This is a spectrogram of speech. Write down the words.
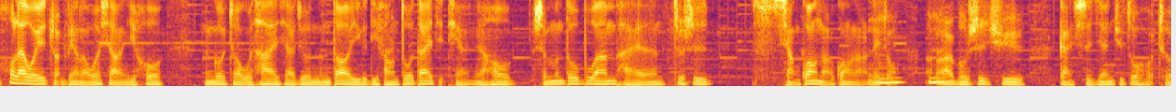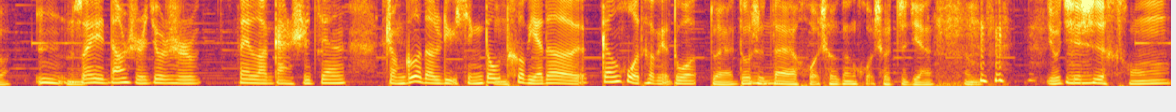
后来我也转变了，我想以后能够照顾他一下，就能到一个地方多待几天，然后什么都不安排，就是想逛哪儿逛哪儿那种，而不是去赶时间去坐火车。嗯，所以当时就是为了赶时间，整个的旅行都特别的干货特别多。对，都是在火车跟火车之间，嗯，尤其是从。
